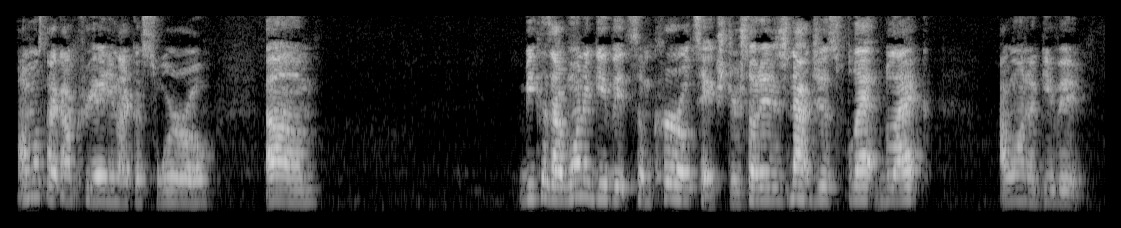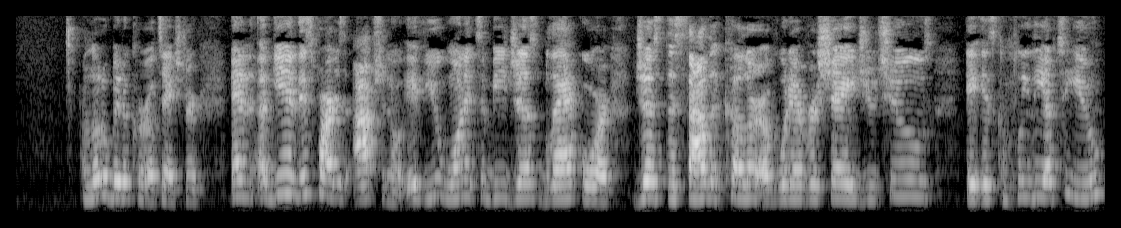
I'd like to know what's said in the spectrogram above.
Almost like i'm creating like a swirl. Um because I want to give it some curl texture so that it's not just flat black. I want to give it a little bit of curl texture. And again, this part is optional. If you want it to be just black or just the solid color of whatever shade you choose, it is completely up to you.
